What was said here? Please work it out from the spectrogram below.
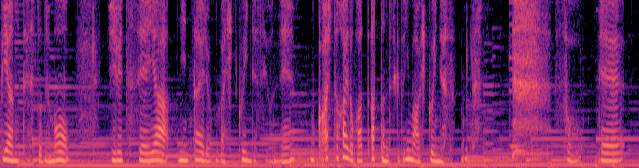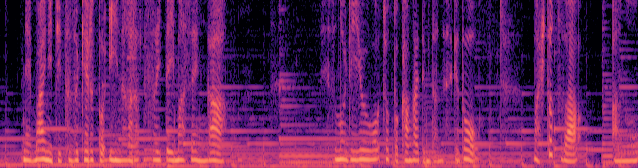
ビアのテストでも自律性や忍耐力が低いんですよね。昔高いとこあったんですけど今は低いんです。そう。でね毎日続けると言いながら続いていませんがその理由をちょっと考えてみたんですけど、まあ、一つはあの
